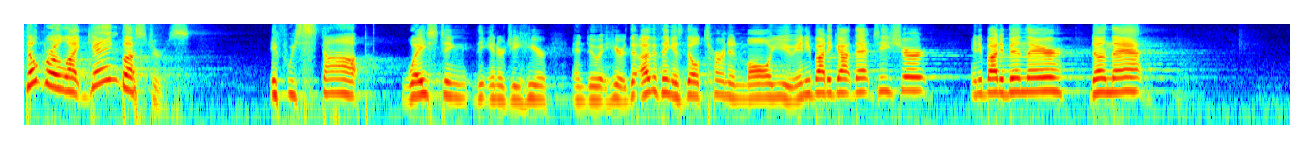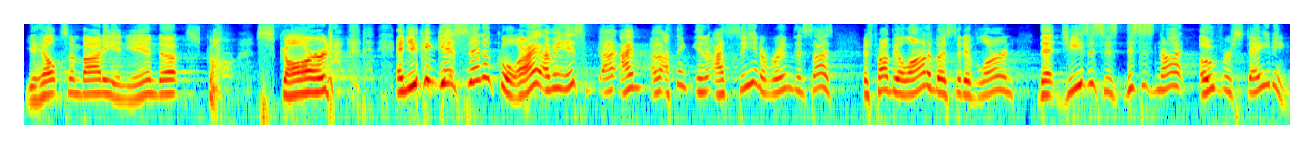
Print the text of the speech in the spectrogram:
They'll grow like gangbusters if we stop wasting the energy here and do it here. The other thing is they'll turn and maul you. Anybody got that t-shirt? Anybody been there? Done that? You help somebody and you end up scar- scarred and you can get cynical, right? I mean, it's I, I, I think in, I see in a room this size, there's probably a lot of us that have learned that Jesus is this is not overstating.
